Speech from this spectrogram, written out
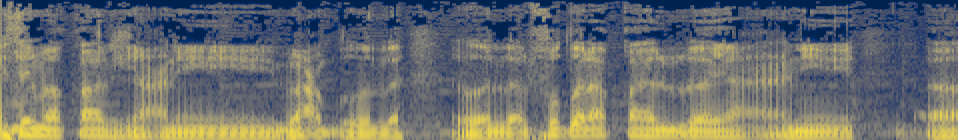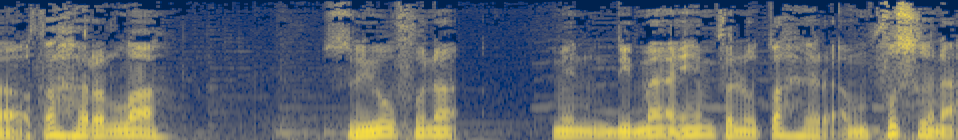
مثل ما قال يعني بعض الفضلاء قال يعني آه طهر الله سيوفنا من دمائهم فلنطهر أنفسنا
